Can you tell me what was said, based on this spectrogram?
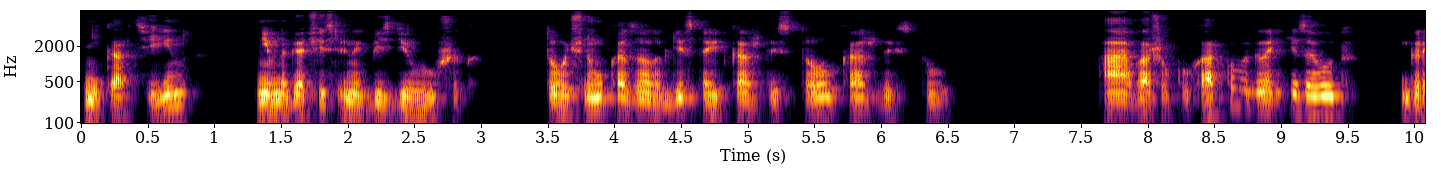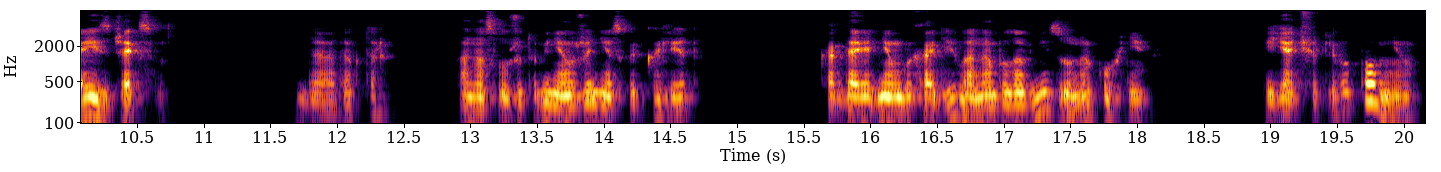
Ни картин, ни многочисленных безделушек. Точно указала, где стоит каждый стол, каждый стул. А вашу кухарку, вы говорите, зовут Грейс Джексон? Да, доктор. Она служит у меня уже несколько лет. Когда я днем выходил, она была внизу, на кухне. И я отчетливо помню,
